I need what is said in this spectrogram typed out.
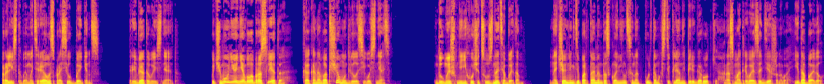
Пролистывая материалы, спросил Бэггинс. Ребята выясняют. Почему у нее не было браслета? Как она вообще умудрилась его снять? Думаешь, мне не хочется узнать об этом? Начальник департамента склонился над пультом к стеклянной перегородке, рассматривая задержанного, и добавил.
